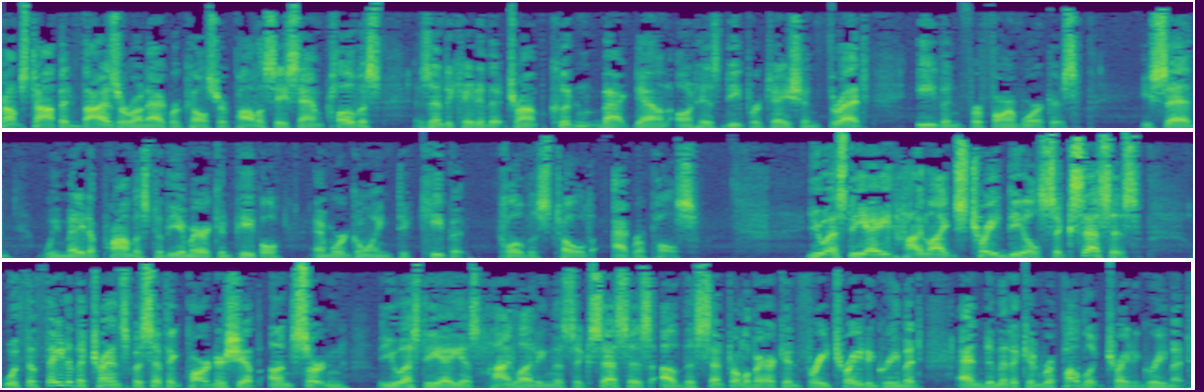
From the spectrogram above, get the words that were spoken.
Trump's top advisor on agriculture policy, Sam Clovis, has indicated that Trump couldn't back down on his deportation threat even for farm workers. He said, we made a promise to the American people and we're going to keep it, Clovis told AgriPulse. USDA highlights trade deal successes. With the fate of the Trans-Pacific Partnership uncertain, the USDA is highlighting the successes of the Central American Free Trade Agreement and Dominican Republic Trade Agreement.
